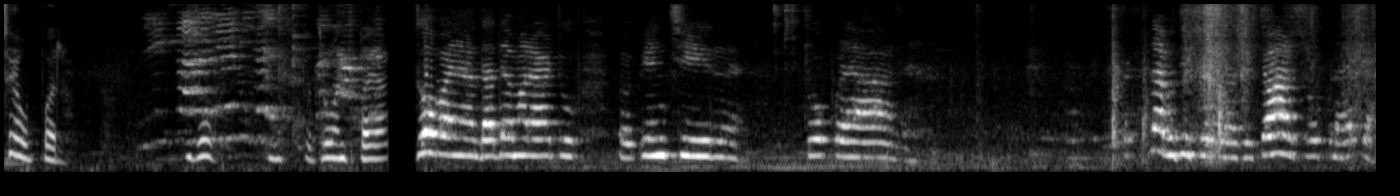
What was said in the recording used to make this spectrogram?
છે ઉપર. જો મસ્ત ધ્રુવંતભાઈ જો ભાઈ દાદા મારા હાટું પેન્સિલ ચોપડા ને બધી ચોપડા છે. ચાર ચોપડા હતા.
